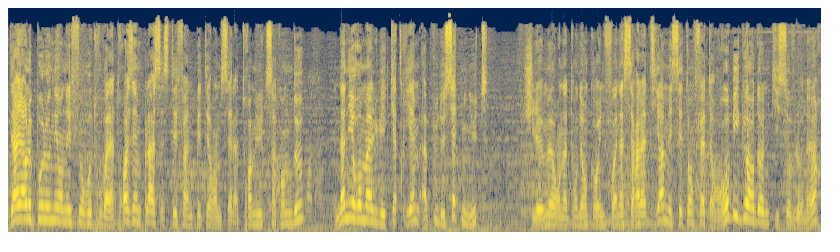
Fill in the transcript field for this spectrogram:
Derrière le polonais en effet on retrouve à la troisième place Stéphane Peter à 3 minutes 52. Nani Roma lui est quatrième à plus de 7 minutes. Chez les Hummer, on attendait encore une fois Nasser Alatia, mais c'est en fait Robbie Gordon qui sauve l'honneur.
